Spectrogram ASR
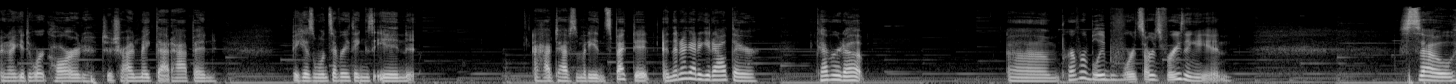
and I get to work hard to try and make that happen because once everything's in, I have to have somebody inspect it and then I got to get out there and cover it up. Um, preferably before it starts freezing again. So,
